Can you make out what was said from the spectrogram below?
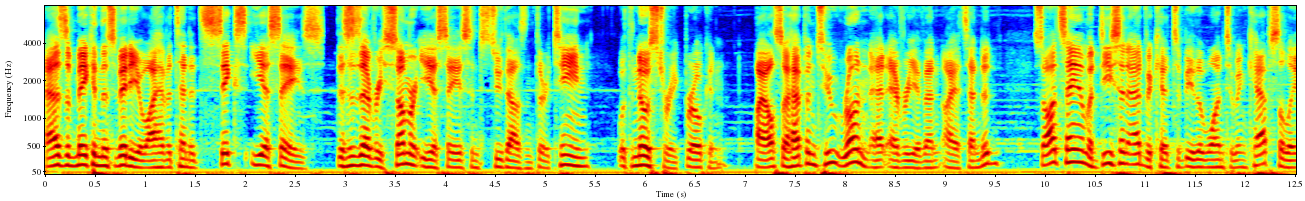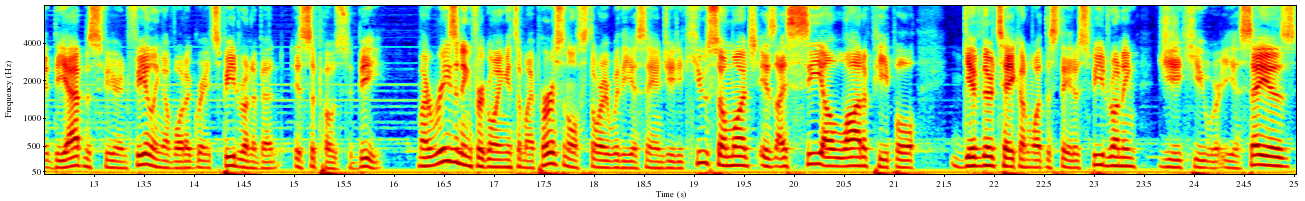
As of making this video, I have attended 6 ESAs. This is every summer ESA since 2013, with no streak broken. I also happen to run at every event I attended, so I'd say I'm a decent advocate to be the one to encapsulate the atmosphere and feeling of what a great speedrun event is supposed to be. My reasoning for going into my personal story with ESA and GDQ so much is I see a lot of people give their take on what the state of speedrunning, GDQ, or ESA is,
